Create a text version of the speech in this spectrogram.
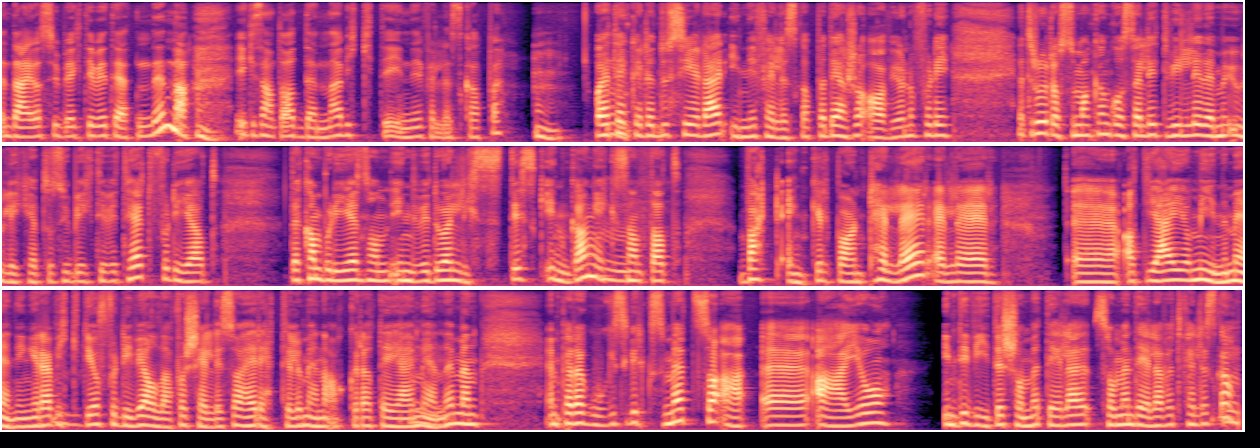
deg og subjektiviteten din, da. Ikke sant? Og at den er viktig inn i fellesskapet. Mm. Og jeg tenker det du sier der, inn i fellesskapet, det er så avgjørende, fordi jeg tror også man kan gå seg litt vill i det med ulikhet og subjektivitet, fordi at det kan bli en sånn individualistisk inngang, ikke sant, at hvert enkelt barn teller, eller eh, at jeg og mine meninger er viktige, og fordi vi alle er forskjellige, så har jeg rett til å mene akkurat det jeg mener. Men en pedagogisk virksomhet så er, eh, er jo individer som, et del av, som en del av et fellesskap.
